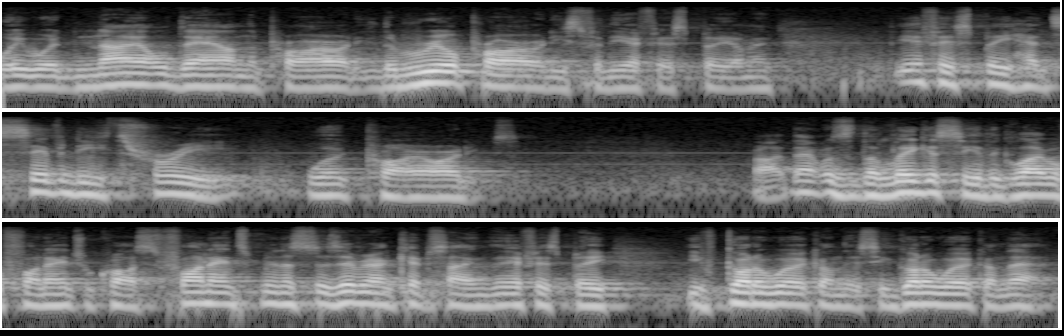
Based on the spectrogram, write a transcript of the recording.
we would nail down the priority, the real priorities for the FSB. I mean, the FSB had 73 work priorities. Right, that was the legacy of the global financial crisis. Finance ministers, everyone kept saying the FSB You've got to work on this, you've got to work on that.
